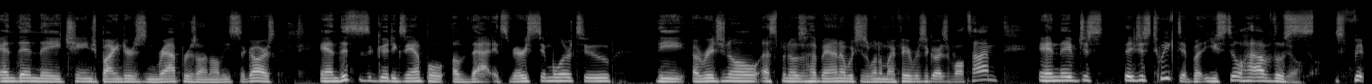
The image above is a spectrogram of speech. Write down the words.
and then they change binders and wrappers on all these cigars. And this is a good example of that. It's very similar to the original Espinosa Habano, which is one of my favorite cigars of all time, and they've just they just tweaked it, but you still have those f-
